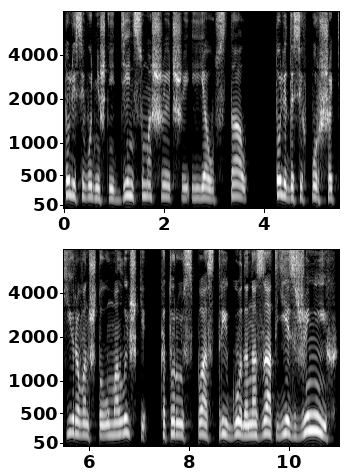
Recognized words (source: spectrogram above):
То ли сегодняшний день сумасшедший, и я устал, то ли до сих пор шокирован, что у малышки, которую спас три года назад, есть жених.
